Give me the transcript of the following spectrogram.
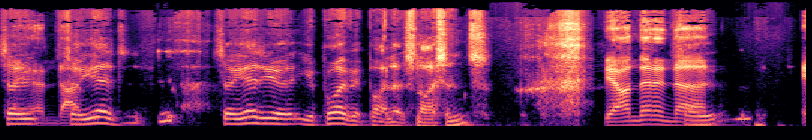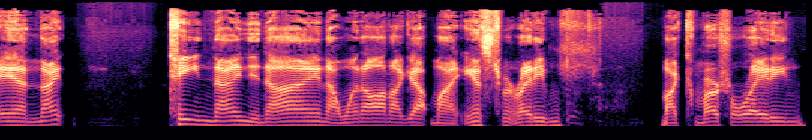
So, And, so uh, you had, so you had your, your private pilot's license. Yeah, and then in uh, in 1999, I went on. I got my instrument rating, my commercial rating,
